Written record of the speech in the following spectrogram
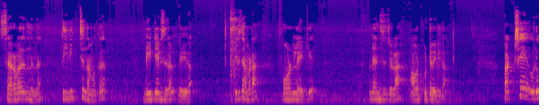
സെർവറിൽ നിന്ന് തിരിച്ച് നമുക്ക് ഡീറ്റെയിൽസുകൾ വരിക. തിരിച്ച് നമ്മുടെ ഫോണിലേക്ക് ഇതനുസരിച്ചുള്ള ഔട്ട്പുട്ട് വരിക. പക്ഷേ ഒരു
